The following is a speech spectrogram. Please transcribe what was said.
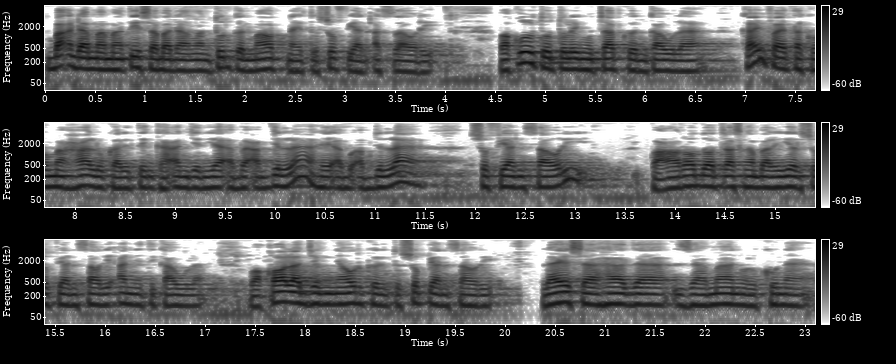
Ba'da mamati sabada ngantunkeun maut na itu Sufyan As-Sauri. Fakultu tuluy ngucapkeun kaula kaifa takumahalu kari tingkah anjeun ya Aba Abdullah hey Abu Abdullah Sufyan Sauri. Fa'arada teras ngabalieun Sufyan Sauri anni ti kaula. Wa qala jeung nyaurkeun tu Sufyan Sauri laisa hadza zamanul kuna.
